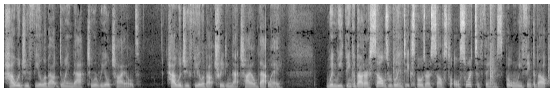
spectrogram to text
how would you feel about doing that to a real child? How would you feel about treating that child that way? when we think about ourselves, we're willing to expose ourselves to all sorts of things. But when we think about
